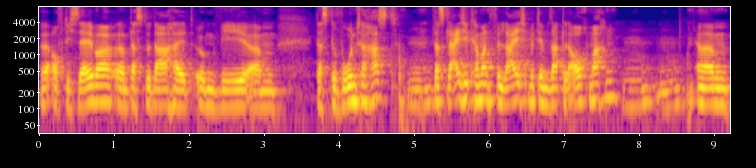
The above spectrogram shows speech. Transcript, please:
äh, auf dich selber, äh, dass du da halt irgendwie ähm, das Gewohnte hast. Mhm. Das gleiche kann man vielleicht mit dem Sattel auch machen. Mhm. Ähm,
